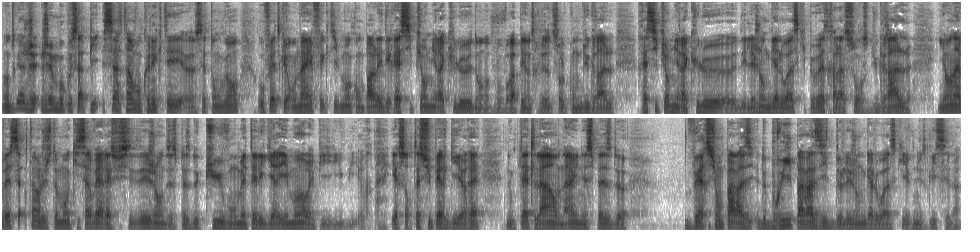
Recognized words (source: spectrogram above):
En tout cas, j'ai- j'aime beaucoup ça. Puis certains vont connecter euh, cet onguent au fait qu'on a effectivement, quand on parlait des récipients miraculeux, vous vous rappelez notre épisode sur le conte du Graal, récipients miraculeux euh, des légendes galloises qui peuvent être à la source du Graal, il y en avait certains justement qui servaient à ressusciter des gens, des espèces de cuves où on mettait les guerriers morts et puis ils, ressortaient super guillerets. Donc peut-être là, on a une espèce de version de bruit parasite de légende galloise qui est venue se glisser là.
